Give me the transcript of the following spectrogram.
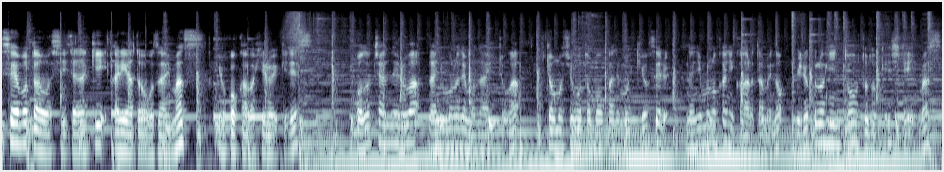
再生ボタンを押していただきありがとうございます。横川博之です。このチャンネルは何者でもない人が人も仕事もお金も引き寄せる何者かに変わるための魅力のヒントをお届けしています。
